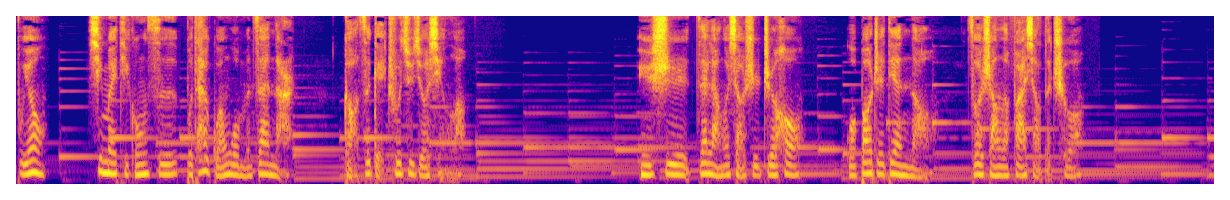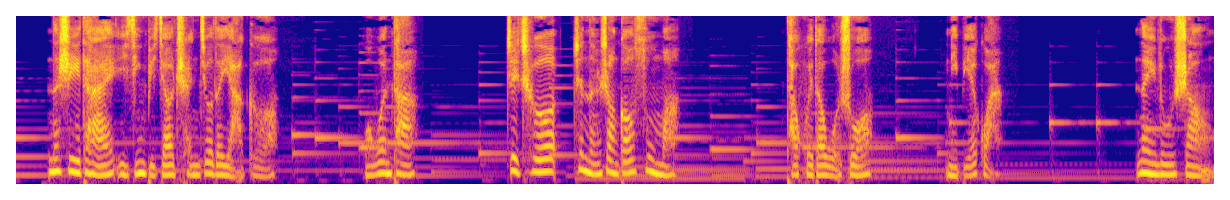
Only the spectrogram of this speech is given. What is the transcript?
不用，新媒体公司不太管我们在哪儿，稿子给出去就行了。”于是，在两个小时之后，我抱着电脑坐上了发小的车。那是一台已经比较陈旧的雅阁。我问他：“这车真能上高速吗？”他回答我说：“你别管。”那一路上。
